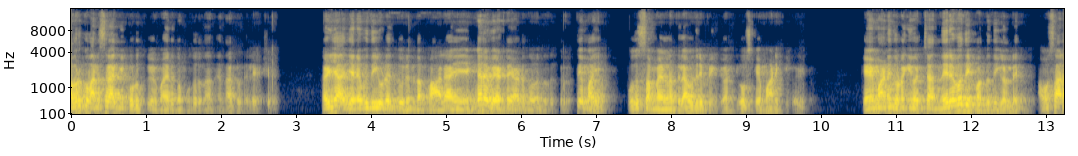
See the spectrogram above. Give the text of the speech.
അവർക്ക് മനസ്സിലാക്കി കൊടുക്കുകയുമായിരുന്നു മുതിർന്ന നേതാക്കളുടെ ലക്ഷ്യം. കഴിഞ്ഞ ജനവിധിയുടെ ദുരന്തം പാലായെ എങ്ങനെ വേട്ടയാടുന്നു എന്നത് കൃത്യമായി പൊതുസമ്മേളനത്തിൽ അവതരിപ്പിക്കുവാൻ ജോസ് കെ മാണിക്ക് കഴിഞ്ഞു. കെ മാണി തുടങ്ങി വെച്ച നിരവധി പദ്ധതികളുടെ അവസാന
